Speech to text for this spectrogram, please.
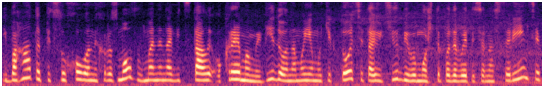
І багато підслухованих розмов в мене навіть стали окремими відео на моєму Тіктоці та Ютубі. Ви можете подивитися на сторінці.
